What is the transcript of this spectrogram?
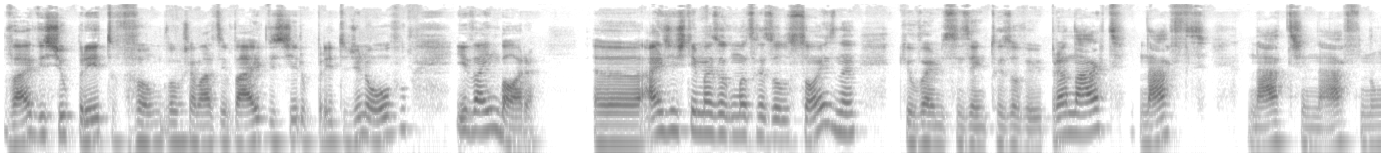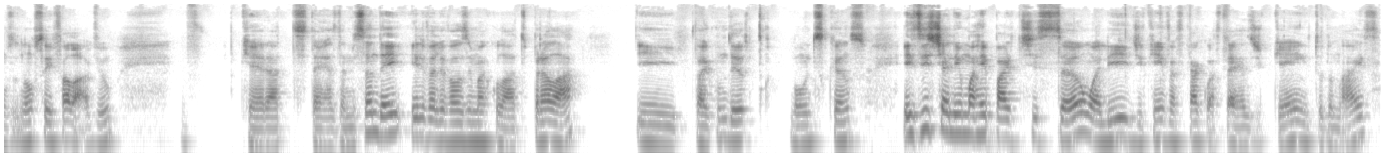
vai vestir o preto, vamos, vamos chamar assim, vai vestir o preto de novo e vai embora. Uh, aí a gente tem mais algumas resoluções, né? Que o Verme Cinzento resolveu ir para Nart, Naft, Nat, Naf, não, não sei falar, viu? Que era as terras da Missandei. Ele vai levar os Imaculados para lá e vai com Deus. Bom descanso. Existe ali uma repartição ali de quem vai ficar com as terras de quem e tudo mais.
